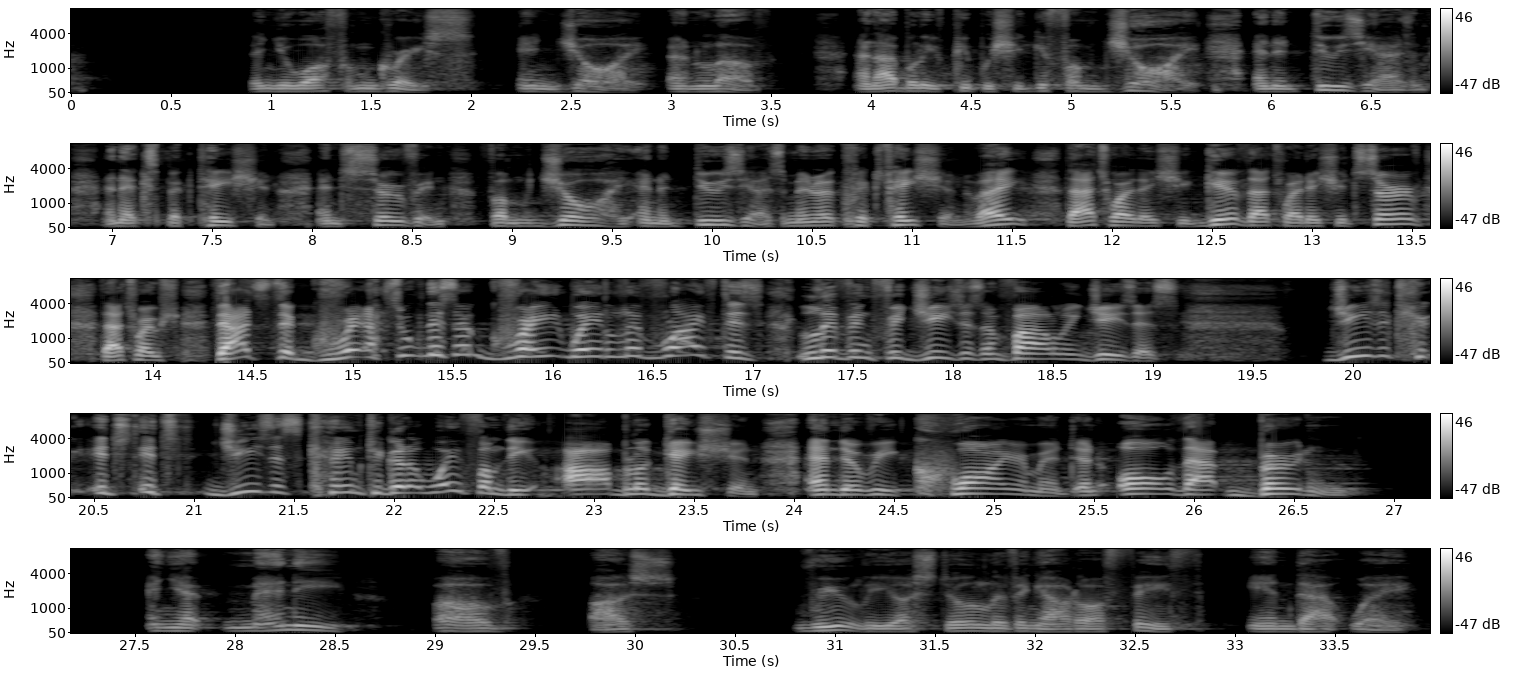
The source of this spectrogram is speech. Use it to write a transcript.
Than you are from grace and joy and love. And I believe people should give from joy and enthusiasm and expectation and serving from joy and enthusiasm and expectation, right? That's why they should give. That's why they should serve. That's why should, that's the great, that's, is a great way to live life is living for Jesus and following Jesus. Jesus, it's, it's, Jesus came to get away from the obligation and the requirement and all that burden. And yet, many of us really are still living out our faith in that way.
